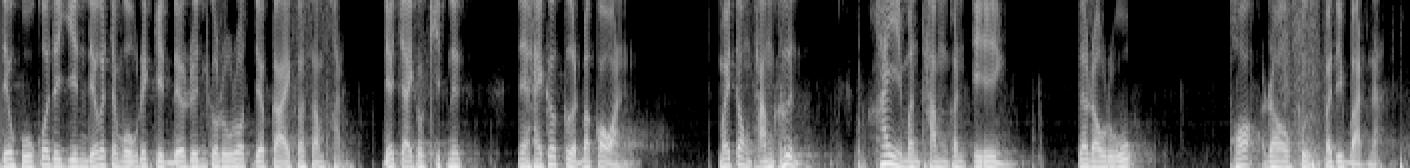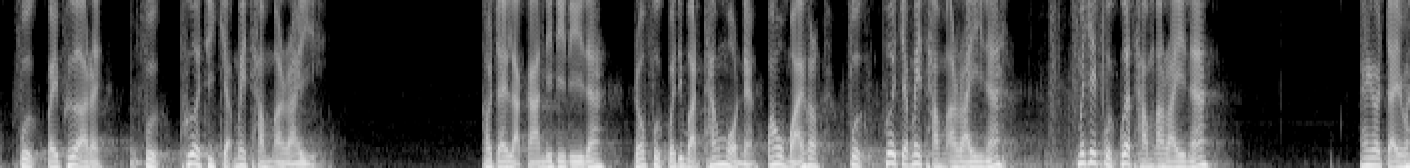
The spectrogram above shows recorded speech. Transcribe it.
เดี๋ยวหูก็ได้ยิน เดี๋ยวก็จมูกได้กลิ่น เดี๋ยวลิ้นก็รู้รส เดี๋ยวกายก็สัมผัส เดี๋ยวใจก็คิดนึก เนี่ยให้เขาเกิดมาก่อน ไม่ต้องทำขึ้น ให้มันทำกันเอง แล้วเรารู้ เพราะเราฝึกปฏิบัตินะฝึกไปเพื่ออะไร ฝึกเพื่อที่จะไม่ทำอะไร เข้าใจหลักการนี้ดี ๆ นะ เราฝึกปฏิบัติทั้งหมดเนี่ย เป้าหมายของเราฝึกเพื่อจะไม่ทำอะไรนะ ไม่ใช่ฝึกเพื่อทำอะไรนะ ให้เข้าใจไหม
